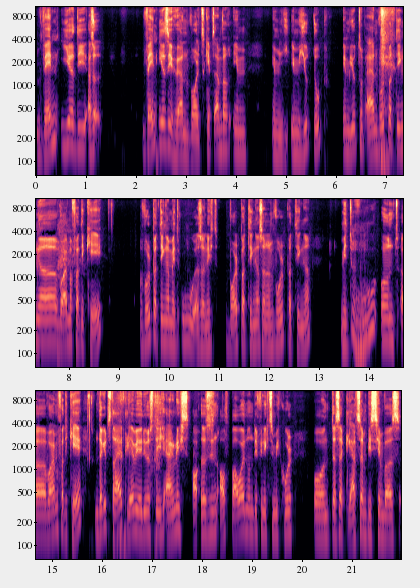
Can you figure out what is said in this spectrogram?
wenn ihr die, also wenn ihr sie hören wollt, gebt es einfach im, im, im YouTube, im YouTube ein, Wulperdinger Warhammer 40k Wolpertinger mit U, also nicht Wolpertinger, sondern Wolpertinger mit mhm. U und äh, Warhammer 40k. Und da gibt es drei Erklärvideos, die ich eigentlich, das sind aufbauend und die finde ich ziemlich cool. Und das erklärt so ein bisschen was,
